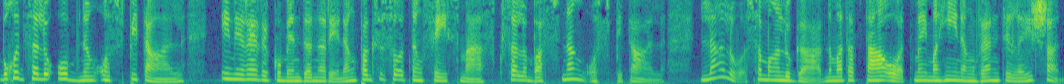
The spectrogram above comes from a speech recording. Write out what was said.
bukod sa loob ng ospital, Inirekomenda na rin ang pagsusuot ng face mask sa labas ng ospital, lalo sa mga lugar na matatao at may mahinang ventilation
